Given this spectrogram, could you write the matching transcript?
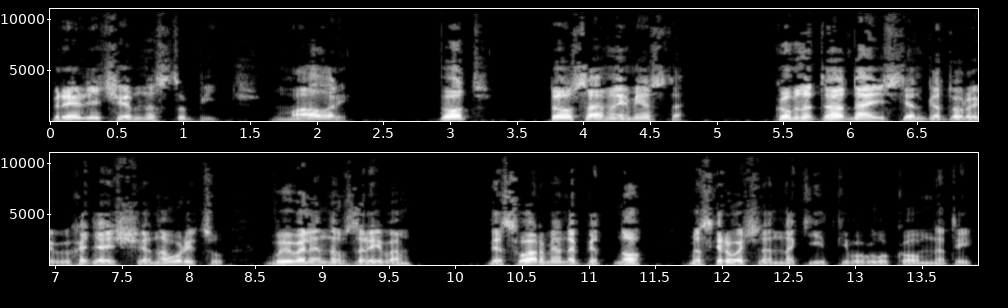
прежде чем наступить. Мало ли. Вот то самое место. Комната одна из стен, которой, выходящая на улицу, вывалена взрывом. Бесформенное пятно маскировочной накидки в углу комнаты.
